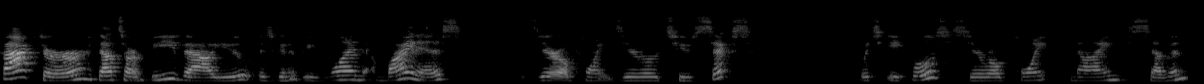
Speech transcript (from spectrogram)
factor, that's our B value, is going to be 1 minus 0 0.026, which equals 0 0.974.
